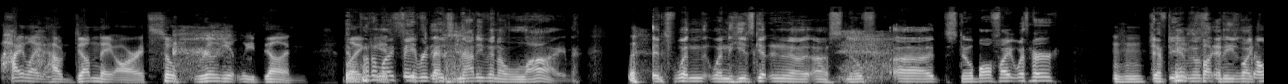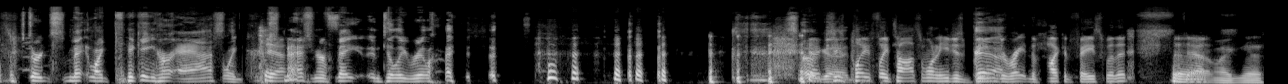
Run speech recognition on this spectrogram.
highlight how dumb they are. It's so brilliantly done. And Like one of my favorite. it's It's, not even a line. It's when when he's getting in a, a snow uh, snowball fight with her. Mhm. Jeff He's Daniels, fucking and he like belter. starts sma- like kicking her ass, like Yeah. smashing her face until he realizes. so Yeah, she's playfully tossing one and he just beams Yeah. her right in the fucking face with it. Oh Yeah. my god,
